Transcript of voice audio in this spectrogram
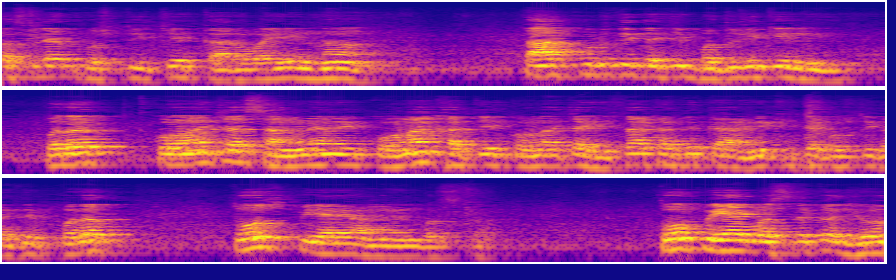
कसल्याच गोष्टीचेर कारवाई ना तात्पुरती त्याची बदली केली. परत कोणाच्या सांगण्याने कोणा खातीर कोणाच्या हिता खातीर काय आणि खंयच्या गोष्टी खातीर परत तोच पी आय हांगा बसतो बसता तो पी आय बसतकच ह्यो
